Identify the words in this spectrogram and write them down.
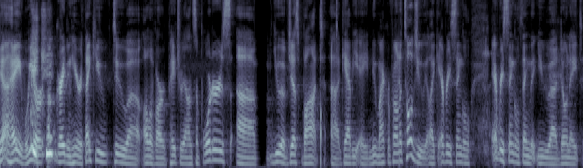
yeah, hey, we are upgrading here. Thank you to uh, all of our Patreon supporters. Uh, you have just bought uh, Gabby a new microphone. I told you, like every single, every single thing that you uh, donate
